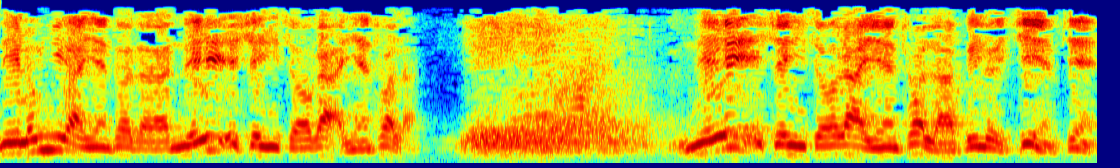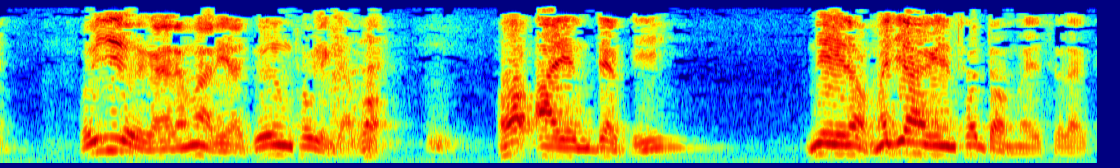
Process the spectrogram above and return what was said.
နေလုံးကြီးအရင်ထွက်တာနေအချိန်စောကအရင်ထွက်လာနေအချိန်စောကရင်ထွက်လာပြီးလို့ရှိရင်ဖြင့်ဘုန်းကြီးတို့ဓမ္မတွေကတွေးလုံးထုတ်လိုက်တာပေါ့ဟောအာယုံတက်ပြီ နေတော့မကြခင်ထွက်တော့မယ်ဆိုတာခ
